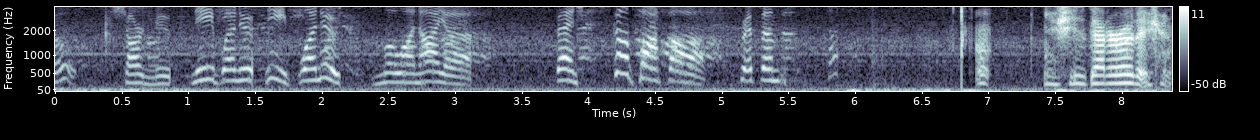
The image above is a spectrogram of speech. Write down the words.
Oh, Sharnu, Nibwanu, Nibwanu, Moanaya, Bench, Griffin, And she's got her audition.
